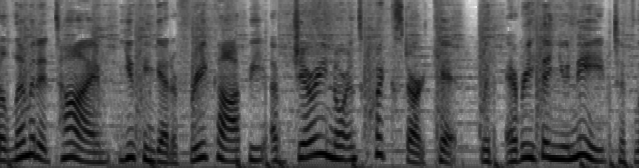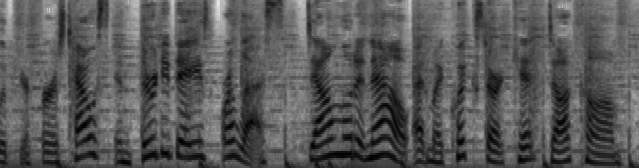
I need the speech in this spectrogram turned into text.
A limited time, you can get a free copy of Jerry Norton's Quick Start Kit with everything you need to flip your first house in 30 days or less. Download it now at myquickstartkit.com.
